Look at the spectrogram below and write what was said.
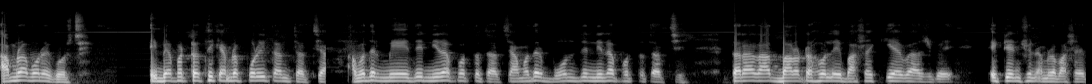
আমরা মনে করছি। এই ব্যাপারটা থেকে আমরা পরিত্রাণ চাচ্ছি। আমাদের মেয়েদের নিরাপত্তা চাচ্ছি। আমাদের বোনদের নিরাপত্তা চাচ্ছি। তারা রাত বারোটা হলে বাসায় কীভাবে আসবে? এই টেনশনে আমরা বাসায়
